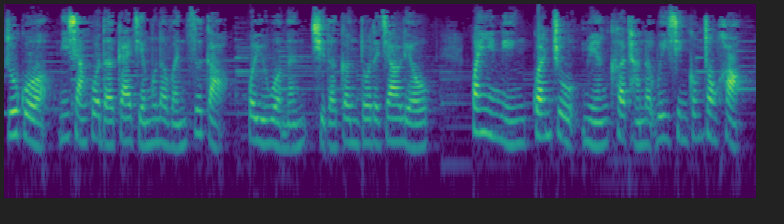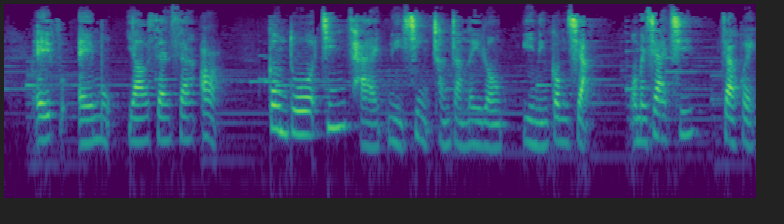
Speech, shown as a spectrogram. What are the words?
如果你想获得该节目的文字稿或与我们取得更多的交流，欢迎您关注“女人课堂”的微信公众号 FM 幺三三二，更多精彩女性成长内容与您共享。我们下期再会。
